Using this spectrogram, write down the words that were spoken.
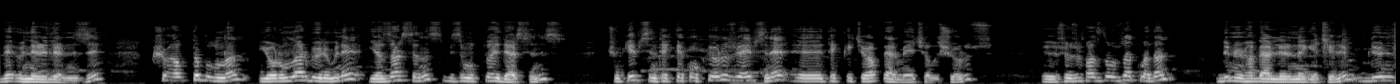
ve önerilerinizi şu altta bulunan yorumlar bölümüne yazarsanız bizi mutlu edersiniz. Çünkü hepsini tek tek okuyoruz ve hepsine e, tek tek cevap vermeye çalışıyoruz. E, sözü fazla uzatmadan dünün haberlerine geçelim. Dün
